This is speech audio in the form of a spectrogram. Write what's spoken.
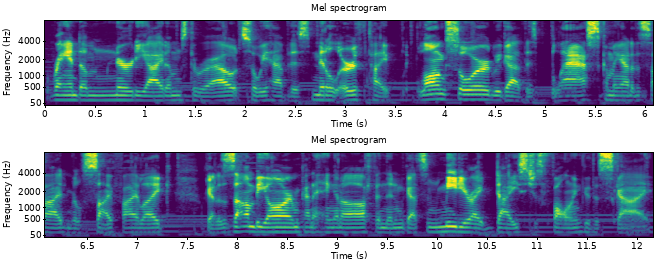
random nerdy items throughout. So we have this Middle-earth type, like, longsword. We got this blast coming out of the side, real sci-fi-like. We got a zombie arm kind of hanging off, and then we got some meteorite dice just falling through the sky.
